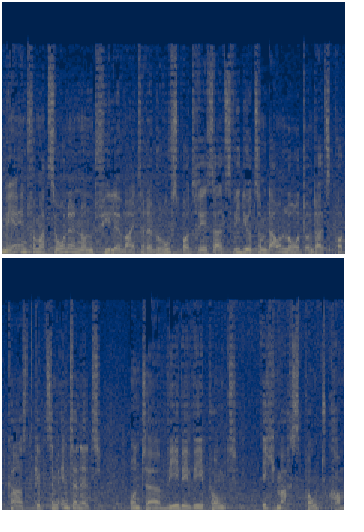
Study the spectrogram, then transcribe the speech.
Mehr Informationen und viele weitere Berufsporträts als Video zum Download und als Podcast gibt's im Internet unter www.ichmachs.com.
